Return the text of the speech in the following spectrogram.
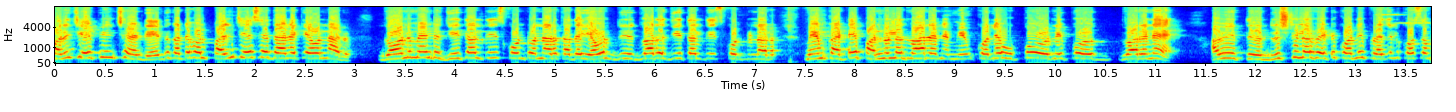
పని చేపించండి. ఎందుకంటే వాళ్ళు పని చేసేదానికే ఉన్నారు. గవర్నమెంట్ జీతాలు తీసుకుంటున్నారు కదా ఎవరు ద్వారా జీతాలు తీసుకుంటున్నారు? మేము కట్టే పన్నుల ద్వారానే మేము కొనే ఉప్పు నిప్పు ద్వారానే. అవి దృష్టిలో పెట్టుకొని ప్రజల కోసం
